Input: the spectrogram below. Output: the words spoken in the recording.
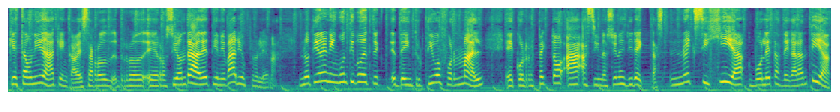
que esta unidad, que encabeza eh, Rocío Andrade, tiene varios problemas no tiene ningún tipo de, instructivo formal eh, con respecto a asignaciones directas, no exigía boletas de garantía,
